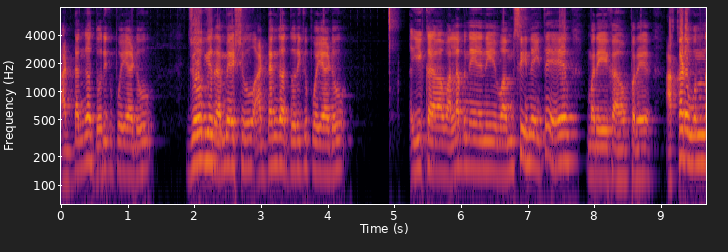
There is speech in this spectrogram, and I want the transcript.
అడ్డంగా దొరికిపోయాడు. జోగి రమేష్ అడ్డంగా దొరికిపోయాడు. ఇక వల్లభనేని వంశీని అయితే మరి ఇక అక్కడ ఉన్న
